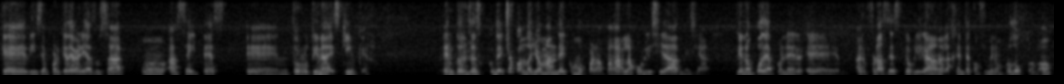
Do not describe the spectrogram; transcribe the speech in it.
que dice, ¿por qué deberías usar uh, aceites en tu rutina de skincare? Entonces, de hecho, cuando yo mandé como para pagar la publicidad, me decían que no podía poner eh, frases que obligaran a la gente a consumir un producto, ¿no?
